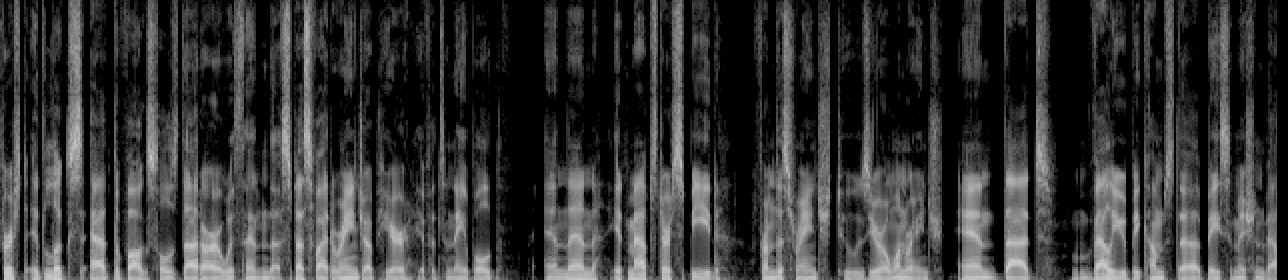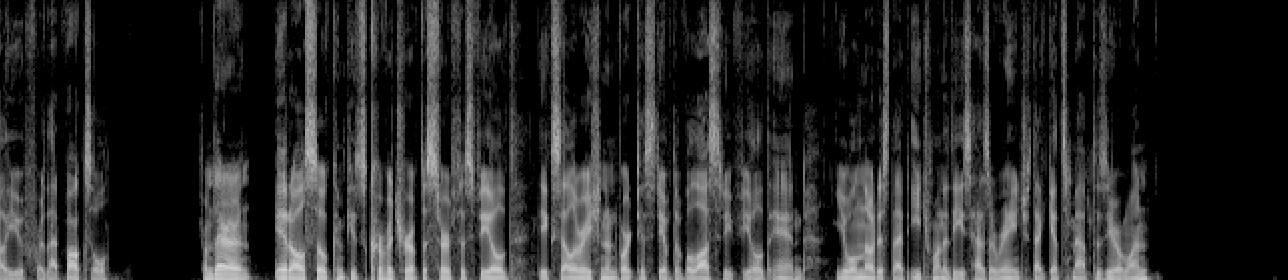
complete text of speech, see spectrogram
First, it looks at the voxels that are within the specified range up here, if it's enabled, and then it maps their speed from this range to 0, 1 range, and that value becomes the base emission value for that voxel. From there, it also computes curvature of the surface field, the acceleration and vorticity of the velocity field, and you will notice that each one of these has a range that gets mapped to 0, 1.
